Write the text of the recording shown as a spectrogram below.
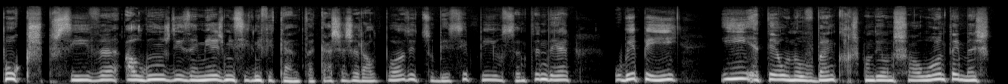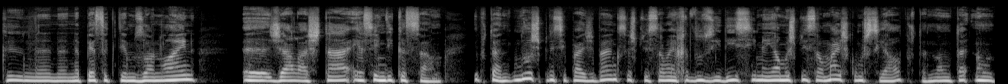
pouco expressiva, alguns dizem mesmo insignificante. A Caixa Geral de Depósitos, o BCP, o Santander, o BPI e até o novo banco respondeu-nos só ontem, mas que na, na, na peça que temos online uh, já lá está essa indicação. E, portanto, nos principais bancos a exposição é reduzidíssima e é uma exposição mais comercial, portanto, não, não,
